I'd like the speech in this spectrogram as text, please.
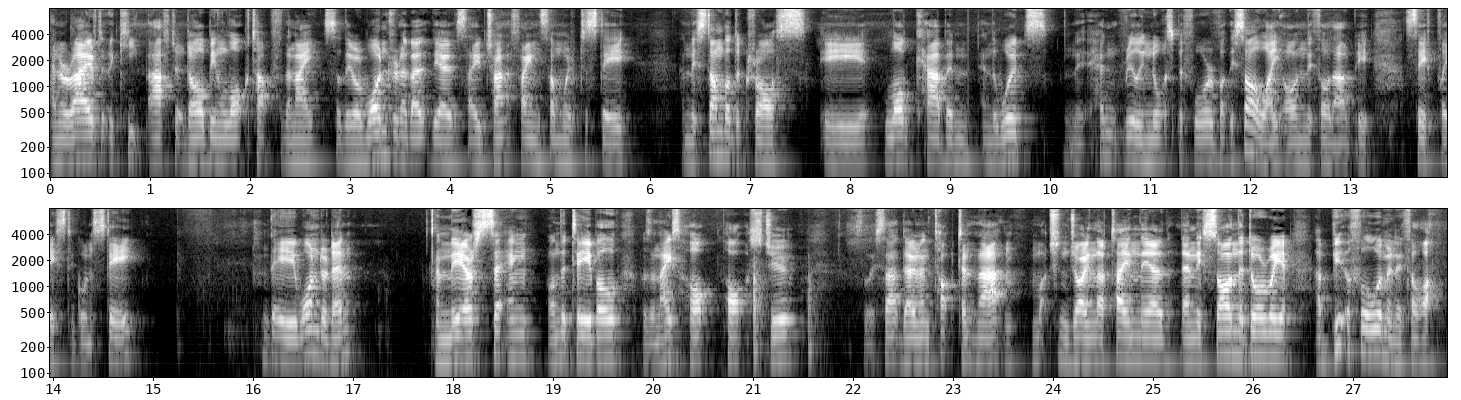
and arrived at the keep after it had all been locked up for the night. So they were wandering about the outside trying to find somewhere to stay. And they stumbled across a log cabin in the woods. They hadn't really noticed before, but they saw a light on. They thought that would be a safe place to go and stay. They wandered in, and there, sitting on the table, was a nice hot pot stew. So they sat down and tucked into that, and much enjoying their time there. Then they saw in the doorway a beautiful woman. They thought, oh,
